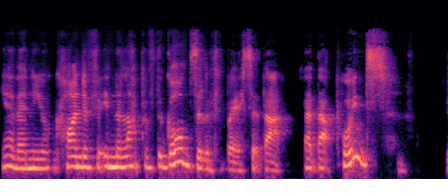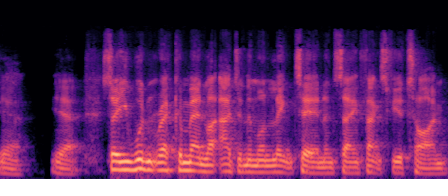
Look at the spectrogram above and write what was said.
yeah, then you're kind of in the lap of the gods a little bit at that at that point. Yeah, yeah. So you wouldn't recommend like adding them on LinkedIn and saying thanks for your time,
